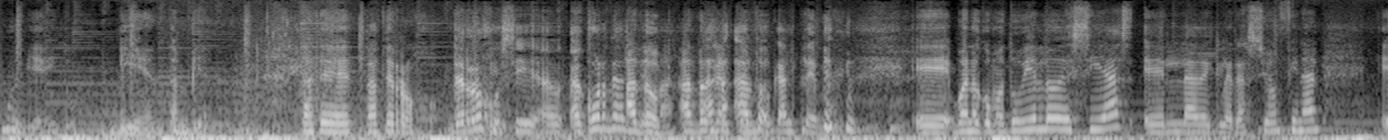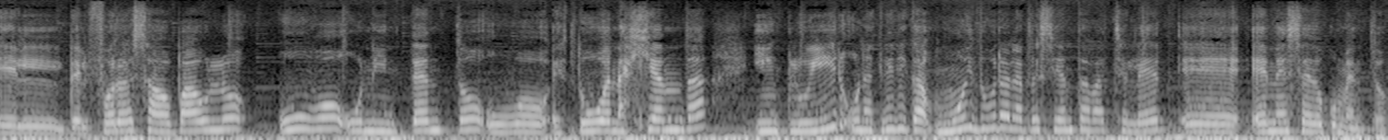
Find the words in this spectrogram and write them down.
Muy bien, ¿y tú? Bien, también. Estás de, estás de rojo. De rojo, sí, acorde al tema. al tema. Eh, bueno, como tú bien lo decías, en la declaración final el, del Foro de Sao Paulo hubo un intento, hubo, estuvo en agenda incluir una crítica muy dura a la presidenta Bachelet eh, en ese documento.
